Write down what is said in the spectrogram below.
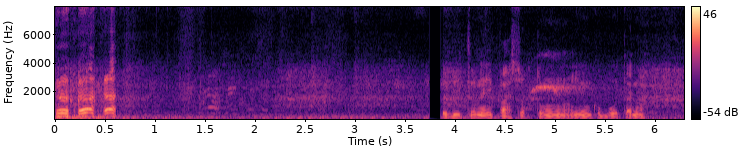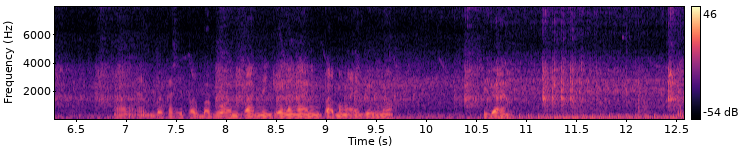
so dito na ipasok tong yung kubutan no. Ah, iba kasi pagbaguhan pa medyo langanin pa mga idol no. Tigaan. So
